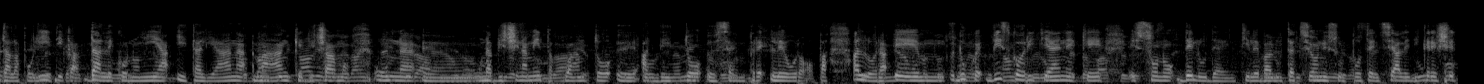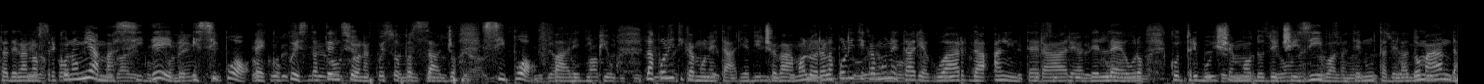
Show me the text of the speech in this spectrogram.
dalla politica, dall'economia italiana, ma anche diciamo, un, eh, un, avvicinamento a quanto eh, ha detto eh, sempre l'Europa. Allora, ehm, dunque, Visco ritiene che eh, sono deludenti le valutazioni sul potenziale di crescita della nostra economia, ma si deve e si può, ecco questa attenzione a questo passaggio, si può fare di più. La politica monetaria, dicevamo, allora la politica monetaria guarda all'intera area dell'euro, contribuisce in modo decisivo alla tenuta tenuta della domanda,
